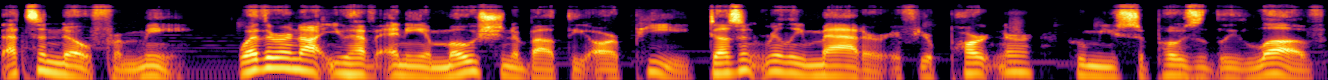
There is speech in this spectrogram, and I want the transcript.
That's a no from me. Whether or not you have any emotion about the RP doesn't really matter if your partner, whom you supposedly love,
